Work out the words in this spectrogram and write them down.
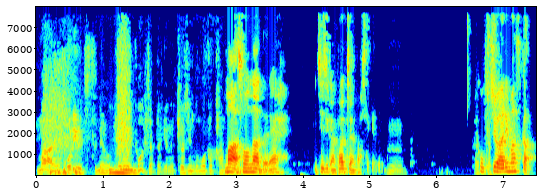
まあ、堀内常夫、通っちゃったけどね、巨人の元監督。まあ、そんなんでね。1時間経っちゃいましたけど。うん。告知はありますか？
